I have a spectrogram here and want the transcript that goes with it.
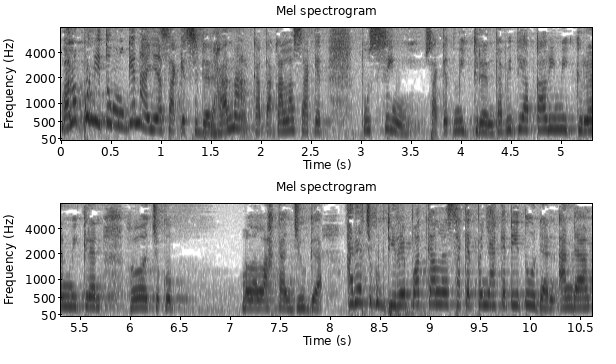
Walaupun itu mungkin hanya sakit sederhana, katakanlah sakit pusing, sakit migrain, tapi tiap kali migrain, migrain, oh cukup melelahkan juga. Ada cukup direpotkan oleh sakit penyakit itu dan Anda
